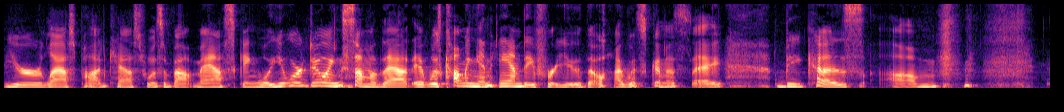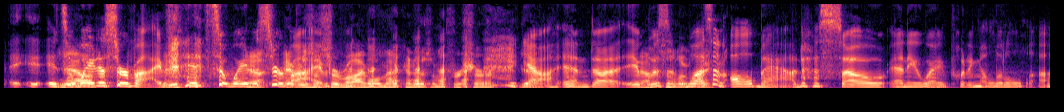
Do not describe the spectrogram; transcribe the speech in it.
your last podcast was about masking. Well, you were doing some of that. It was coming in handy for you, though. I was gonna say because um, i- it's a way to survive. it's a way yeah, to survive. It was a survival mechanism for sure. yeah. and uh, it was Absolutely. it wasn't all bad. So anyway, putting a little uh,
